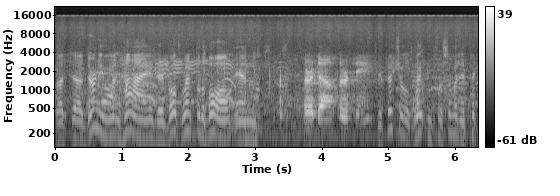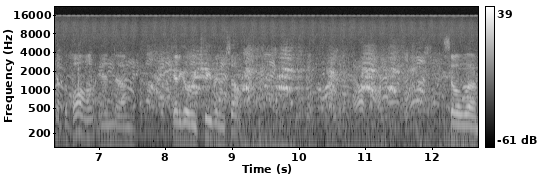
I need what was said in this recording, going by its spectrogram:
But uh, Durning went high. They both went for the ball, and Third down, 13. the official was waiting for somebody to pick up the ball and um, got to go retrieve it himself. So um,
